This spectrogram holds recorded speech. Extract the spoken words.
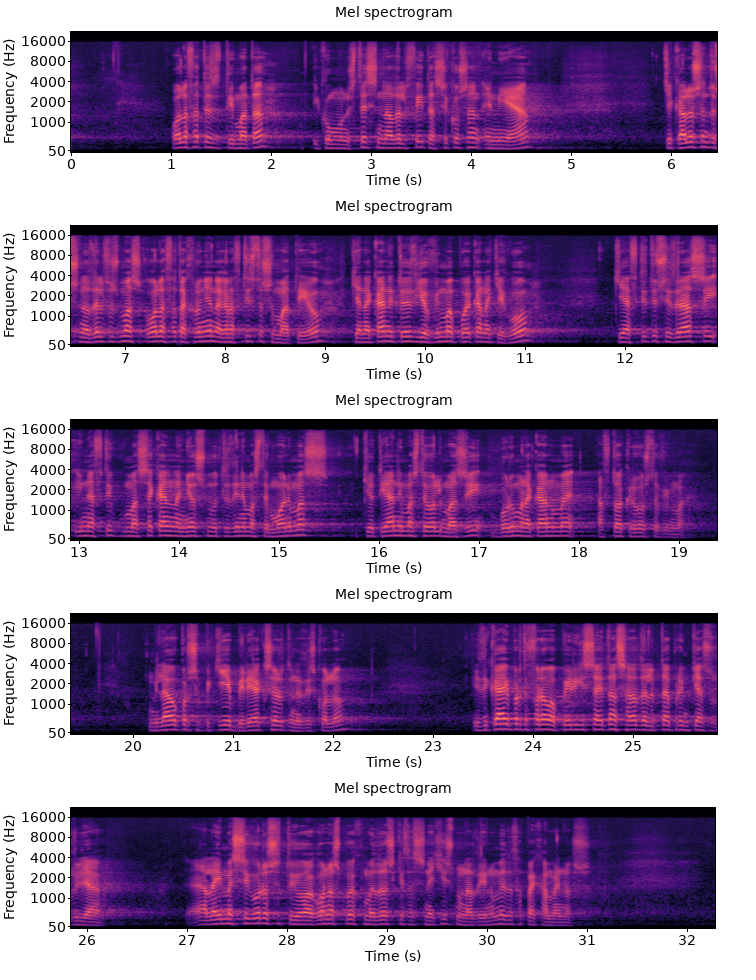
Όλα αυτά τα ζητήματα οι κομμουνιστές συνάδελφοι τα σήκωσαν ενιαία και καλούσαν τους συναδέλφους μας όλα αυτά τα χρόνια να γραφτεί στο σωματείο και να κάνει το ίδιο βήμα που έκανα κι εγώ. Και αυτή τους η δράση είναι αυτή που μας έκανε να νιώσουμε ότι δεν είμαστε μόνοι μας και ότι αν είμαστε όλοι μαζί μπορούμε να κάνουμε αυτό ακριβώς το βήμα. Μιλάω προσωπική εμπειρία, ξέρω ότι είναι δύσκολο. Ειδικά η πρώτη φορά που απήργησα ήταν 40 λεπτά πριν πιάσω δουλειά. Αλλά είμαι σίγουρος ότι ο αγώνας που έχουμε δώσει και θα συνεχίσουμε να δίνουμε δεν θα πάει χαμένος.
